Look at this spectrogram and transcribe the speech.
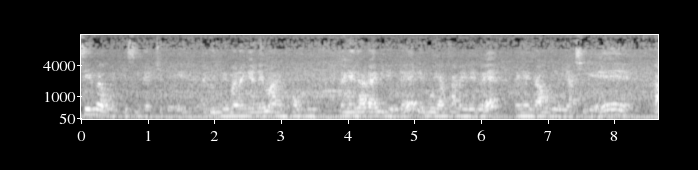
ဆေးဘက်ဝင်ပစ္စည်းလည်းဖြစ်တယ်အဲ့လိုမြန်မာနိုင်ငံထဲမှာလည်းမဟုတ်ဘူး နိုင်ငံခြားတိုင်းပြည်တွေကိုလည်းတင်ဖို့ရောင်းချနိုင်တဲ့အတွက်နိုင်ငံခြားဝင်တွေရရှိတယ်တဲ့ဒါ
